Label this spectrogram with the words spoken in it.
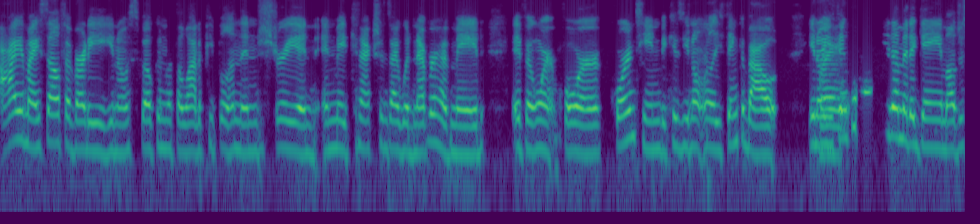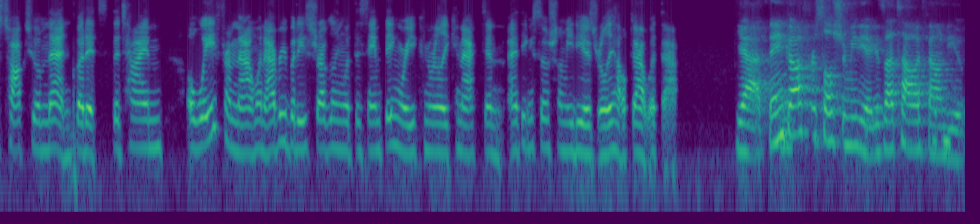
i myself have already you know spoken with a lot of people in the industry and, and made connections i would never have made if it weren't for quarantine because you don't really think about you know Right. you think well, i'll see them at a game i'll just talk to them then but it's the time away from that when everybody's struggling with the same thing where you can really connect and i think social media has really helped out with that Yeah, thank God for social media because that's how I found you.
